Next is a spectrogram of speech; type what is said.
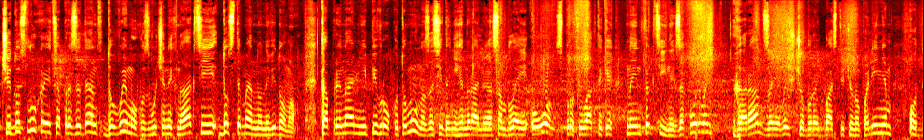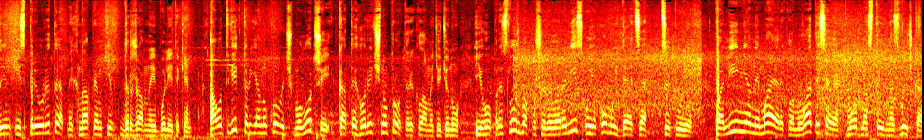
Чи дослухається президент до вимог, озвучених на акції, достеменно невідомо. Та принаймні півроку тому на засіданні Генеральної асамблеї ООН з профілактики неінфекційних захворювань гарант заявив, що боротьба з тютюнопалінням один із пріоритетних напрямків державної політики. А от Віктор Янукович молодший категорично проти реклами тютюну. Його прес-служба поширила реліз, у якому йдеться цитую. Паління не має рекламуватися як модна стильна звичка.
